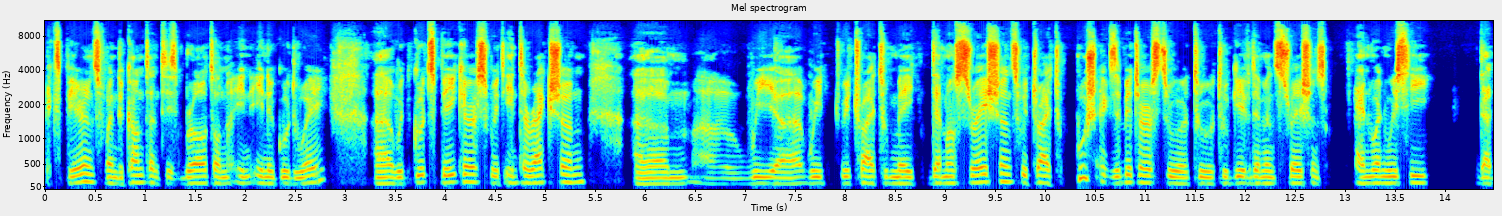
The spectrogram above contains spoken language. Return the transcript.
experience when the content is brought on in, in a good way, uh, with good speakers, with interaction. Um, uh, we uh, we we try to make demonstrations. We try to push exhibitors to to to give demonstrations. And when we see that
